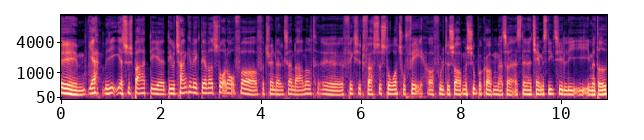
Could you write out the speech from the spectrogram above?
Øh, ja, jeg synes bare, at det er, det er jo tankevæk. Det har været et stort år for, for Trent Alexander-Arnold. Øh, fik sit første store trofæ og fulgte så op med Supercupen, altså, altså den her Champions League-titel i, i Madrid.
